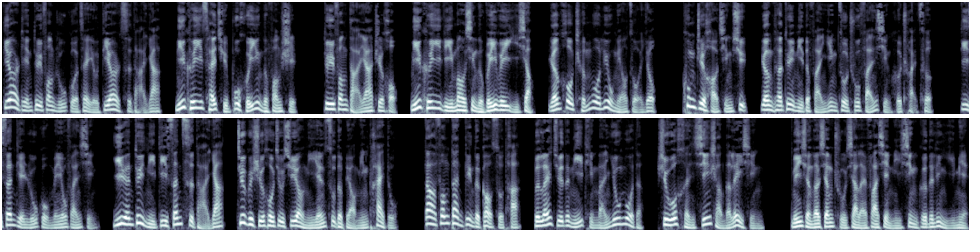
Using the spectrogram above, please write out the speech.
第二点，对方如果再有第二次打压，你可以采取不回应的方式。对方打压之后，你可以礼貌性的微微一笑，然后沉默六秒左右，控制好情绪。让他对你的反应做出反省和揣测。第三点，如果没有反省，依然对你第三次打压，这个时候就需要你严肃的表明态度，大方淡定的告诉他：本来觉得你挺蛮幽默的，是我很欣赏的类型，没想到相处下来发现你性格的另一面，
